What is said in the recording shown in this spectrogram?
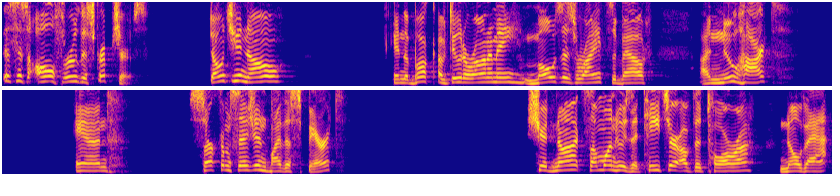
This is all through the scriptures. Don't you know? In the book of Deuteronomy, Moses writes about a new heart and circumcision by the Spirit. Should not someone who's a teacher of the Torah know that?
